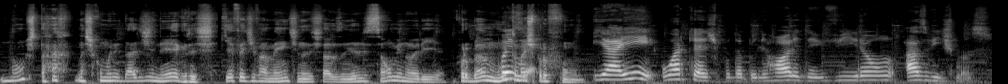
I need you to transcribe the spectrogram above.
não está nas comunidades negras, que efetivamente nos Estados Unidos são minoria. O problema é muito Pois mais é. profundo. E aí, o arquétipo da Billie Holiday viram as vítimas,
